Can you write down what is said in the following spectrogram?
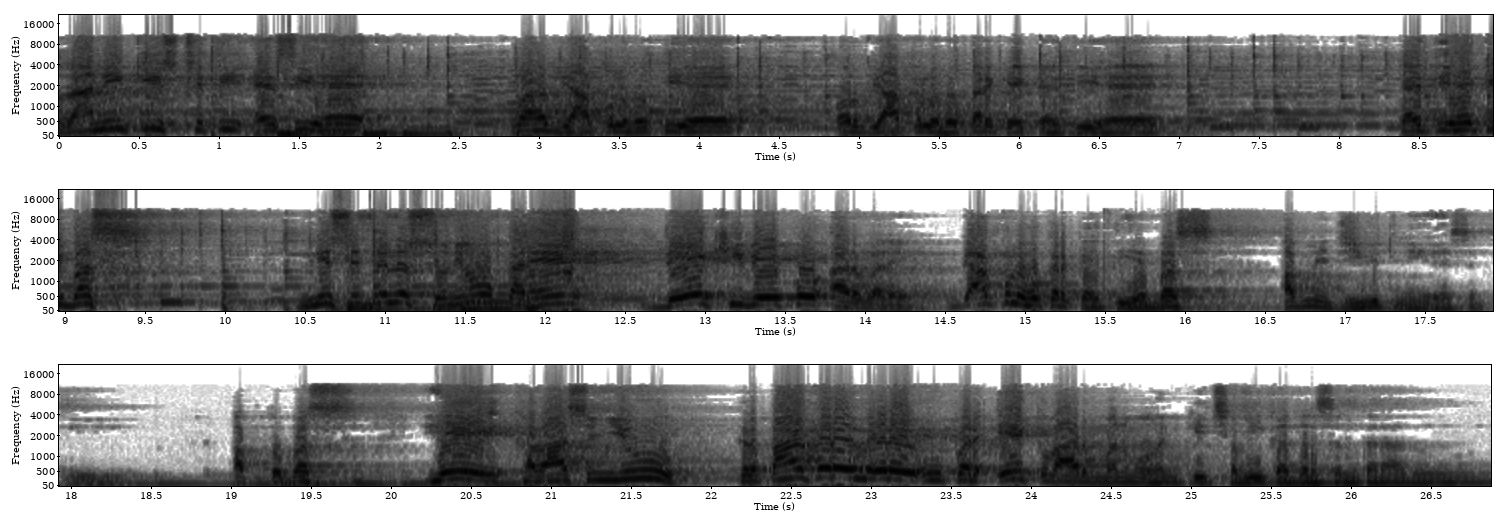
रानी की स्थिति ऐसी है, वह व्याकुल होती है और व्याकुल होकर के कहती है कहती है कि बस निस्दिन सुनियो करे देखिए को अरवरे। व्याकुल होकर कहती है, बस, अब मैं जीवित नहीं रह सकती। अब तो बस, हे खवासिंयू कृपा करो मेरे ऊपर एक बार मनमोहन की छवि का दर्शन करा दो।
